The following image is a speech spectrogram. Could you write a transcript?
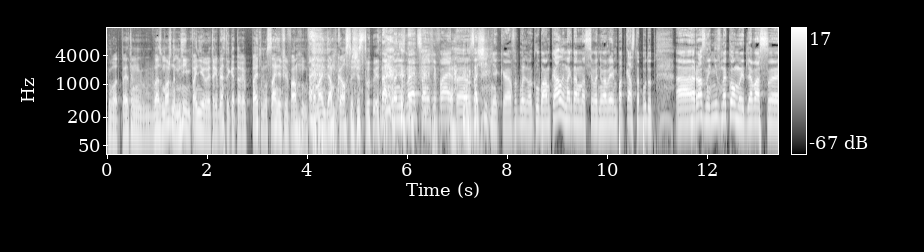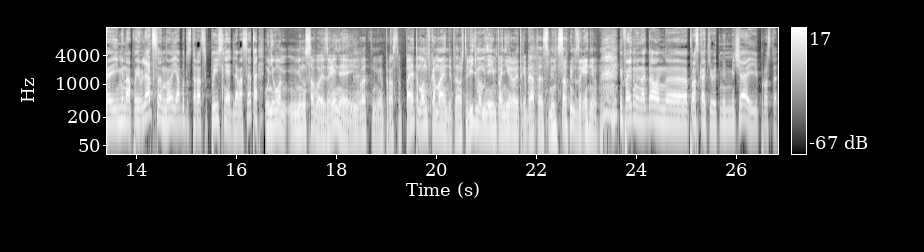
Вот, поэтому, возможно, мне импонируют ребята, которые... Поэтому Саня Фифа в команде Амкал существует. Да, кто не знает, Саня Фифа — это защитник э, футбольного клуба Амкал. Иногда у нас сегодня во время подкаста будут э, разные незнакомые для вас э, имена появляться, но я буду стараться пояснять для вас это. У него минусовое зрение, и вот просто... Поэтому он в команде, потому что, видимо, мне импонируют ребята с минусовым зрением. И поэтому иногда он проскакивает мимо мяча и просто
